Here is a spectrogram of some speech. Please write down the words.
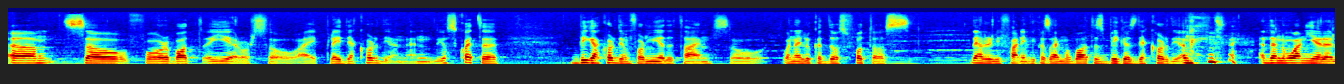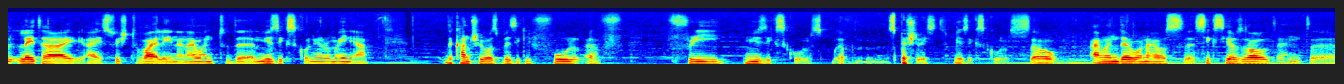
um, so for about a year or so, I played the accordion, and it was quite a big accordion for me at the time. So when I look at those photos, they're really funny because I'm about as big as the accordion. and then one year later, I, I, switched to violin and I went to the music school in Romania. The country was basically full of free music schools, uh, specialist music schools. So I went there when I was uh, six years old and uh,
